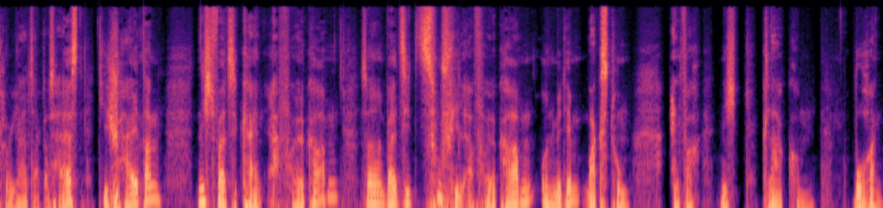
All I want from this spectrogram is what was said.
trivial sagt. Das heißt, die scheitern nicht, weil sie keinen Erfolg haben, sondern weil sie zu viel Erfolg haben und mit dem Wachstum einfach nicht klarkommen. Woran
